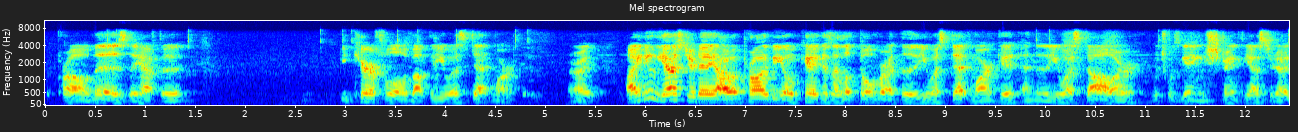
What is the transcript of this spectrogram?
The problem is they have to be careful about the U.S. debt market. All right. I knew yesterday I would probably be okay because I looked over at the U.S. debt market and the U.S. dollar, which was gaining strength yesterday. I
